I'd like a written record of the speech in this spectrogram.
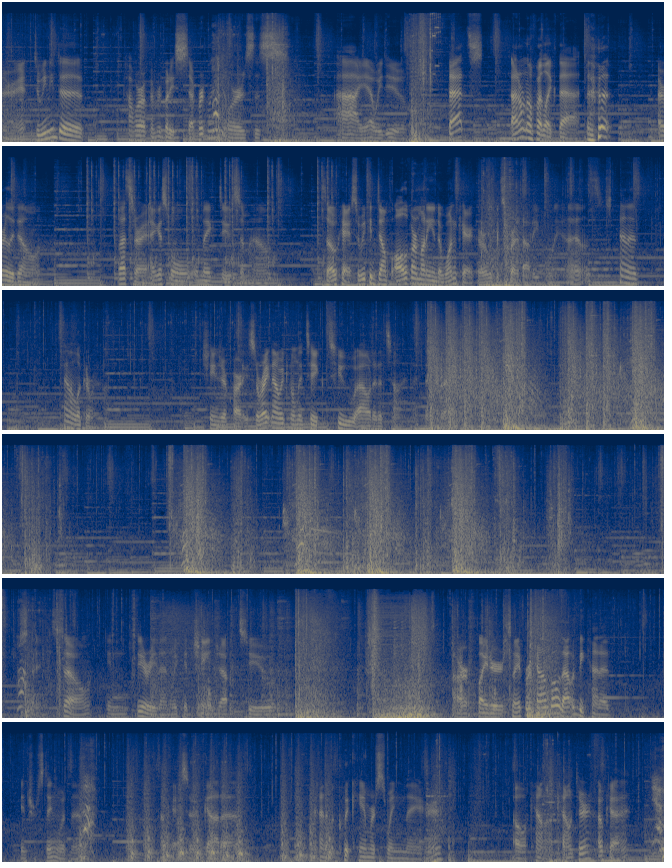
Alright, do we need to power up everybody separately, or is this... Ah, yeah, we do. That's... I don't know if I like that. I really don't. That's alright, I guess we'll, we'll make do somehow. So, okay, so we could dump all of our money into one character, or we could spread it out equally. Uh, let's just kind of... kind of look around. Change our party. So right now we can only take two out at a time, I think, right? So, in theory then, we could change up to our fighter-sniper combo. That would be kind of interesting, wouldn't it? Okay, so we've got a kind of a quick hammer swing there. Oh, a, count a counter? Okay. Yeah.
